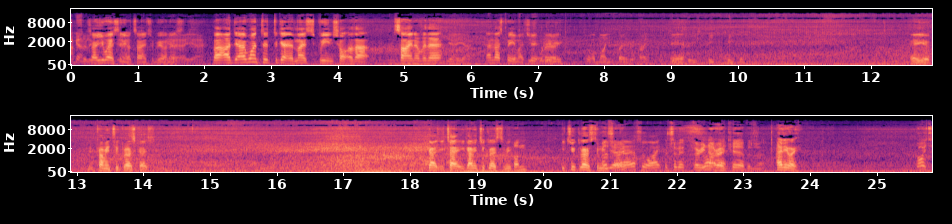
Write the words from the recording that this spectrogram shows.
absolutely. So you're wasting yeah. your time, to be honest. Yeah, yeah. But I, I wanted to get a nice screenshot of that sign over there, Yeah, yeah. and that's pretty much Just it, wanna really. Sort of mind your phone a bit, mate. Yeah. These, these people. There you. You're coming too close, guys. Guys, you're, t- you're coming too close to me. Pardon? You're too close to me. Oh, sorry. Yeah, that's all right. It's a bit very Right narrow then. curve, isn't it? Anyway, Right.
